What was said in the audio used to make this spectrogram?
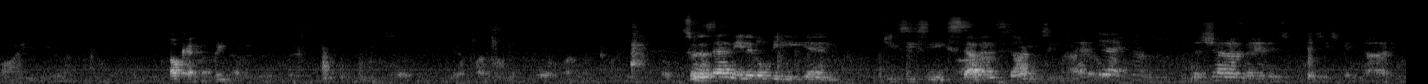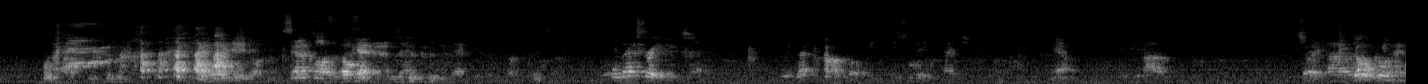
five era. Okay. I think that was the, the so, yeah, five point four, five point five. So does that mean it'll be in GCC seven I still? haven't seen that. Yeah. The Shadow Man is busy speaking nine. Santa Claus. Okay. He's active, he's actively trying to do something. Well, that's great news. That combo. He's, he's submitting patches. Yeah. Um, Sorry, uh. Go, go ahead.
